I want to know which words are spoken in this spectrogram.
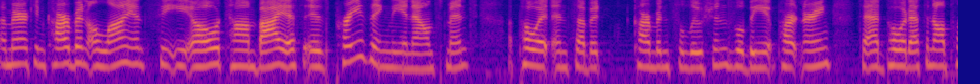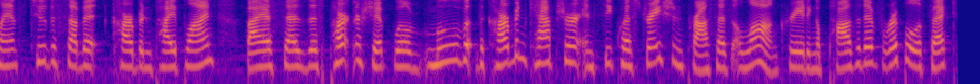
American Carbon Alliance CEO Tom Buis is praising the announcement. POET and Summit Carbon Solutions will be partnering to add POET ethanol plants to the Summit carbon pipeline. Buis says this partnership will move the carbon capture and sequestration process along, creating a positive ripple effect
